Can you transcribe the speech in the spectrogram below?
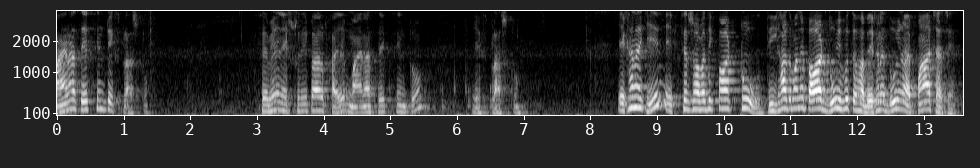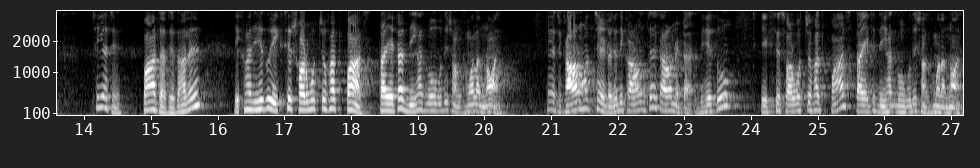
minus X into X plus two seven X to the power five minus X into X plus two. এখানে কি এক্সের সর্বাধিক পাওয়ার টু, দ্বিঘাত মানে পাওয়ার দুই হতে হবে। এখানে দুই নয়, পাঁচ আছে। ঠিক আছে? পাঁচ আছে। তাহলে এখানে যেহেতু এক্সের সর্বোচ্চ ঘাত পাঁচ, তাই এটা দ্বিঘাত বহুপদী সংখ্যামালা নয়। ঠিক আছে? কারণ হচ্ছে এটা। যদি কারণ চাই কারণ এটা। যেহেতু এক্সের সর্বোচ্চ ঘাত পাঁচ, তাই এটি দ্বিঘাত বহুপদী সংখ্যামালা নয়।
